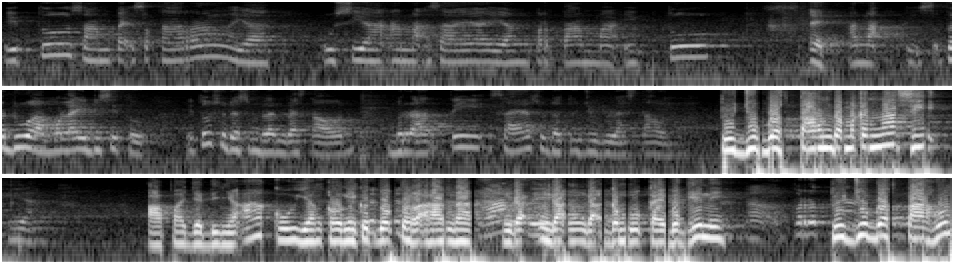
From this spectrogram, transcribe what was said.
itu sampai sekarang ya usia anak saya yang pertama itu eh anak kedua mulai di situ itu sudah 19 tahun berarti saya sudah 17 tahun 17 17 tahun tidak makan nasi. Iya. Apa jadinya aku yang kalau ngikut dokter Ana nggak nggak nggak gemuk kayak begini? Eh, perut 17 tahun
